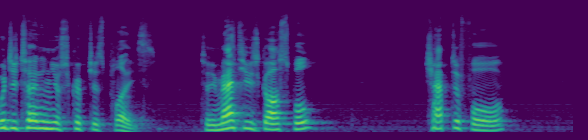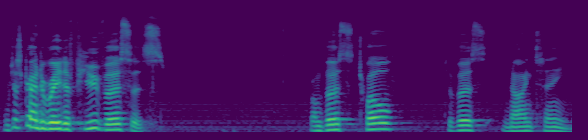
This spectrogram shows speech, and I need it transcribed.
Would you turn in your scriptures, please, to Matthew's Gospel, chapter 4. I'm just going to read a few verses from verse 12 to verse 19.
